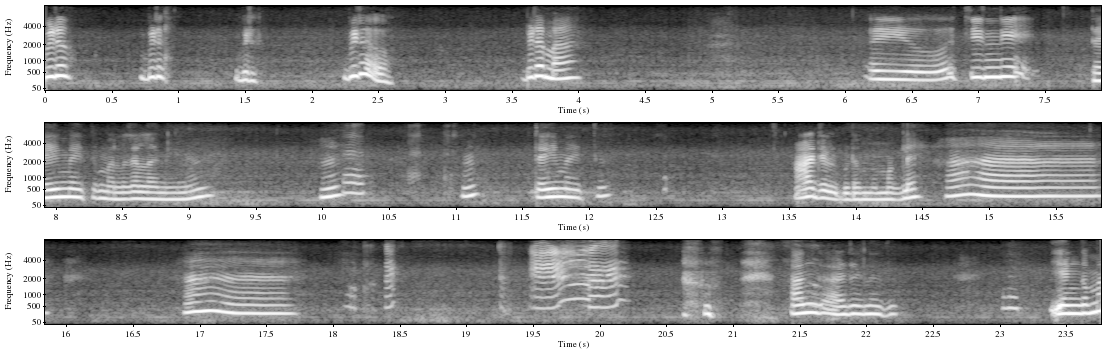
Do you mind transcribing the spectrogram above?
ಬಿಡು ಬಿಡು ಬಿಡು ಬಿಡು ಬಿಡಮ್ಮ. ಅಯ್ಯೋ ಚಿನ್ನಿ. ಟೈಮ್ ಆಯಿತು ಮಲಗಲ್ಲ ನೀನು? ಹ್ಞೂ ಟೈಮ್ ಆಯಿತು? ಹಾಡು ಹೇಳ್ಬಿಡಮ್ಮ ಮಗಳೇ. ಹಾಂ ಹಾಂ. ಹಂಗೆ ಹಾಡು ಹೇಳೋದು. ಹೆಂಗಮ್ಮ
